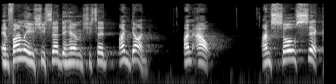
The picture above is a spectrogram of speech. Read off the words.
And finally, she said to him, She said, I'm done. I'm out. I'm so sick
